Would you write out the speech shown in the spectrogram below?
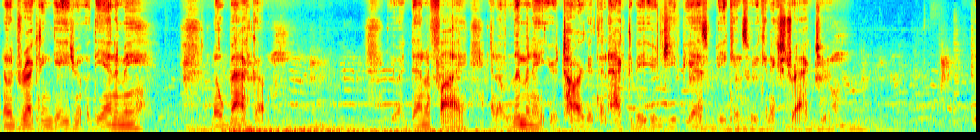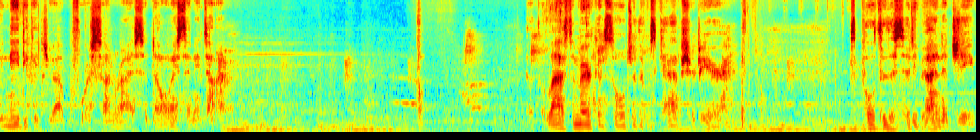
No direct engagement with the enemy, no backup. You identify and eliminate your target, then activate your GPS beacon so we can extract you. We need to get you out before sunrise, so don't waste any time. The last American soldier that was captured here was pulled through the city behind a Jeep.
